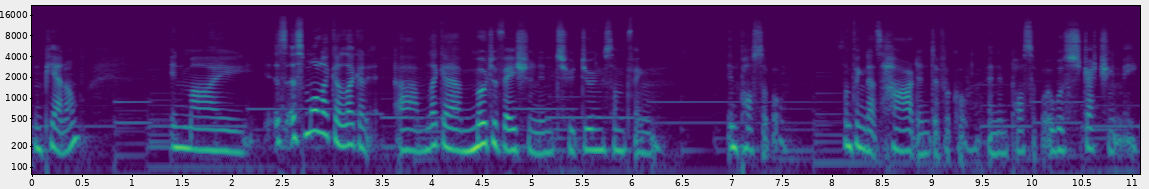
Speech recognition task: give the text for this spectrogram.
in piano. In my, it's, it's more like a like a um, like a motivation into doing something impossible, something that's hard and difficult and impossible. It was stretching me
